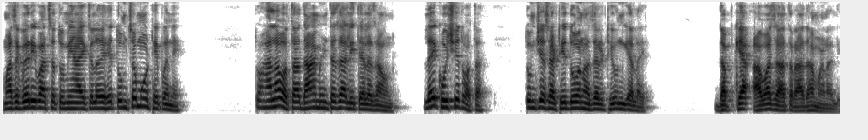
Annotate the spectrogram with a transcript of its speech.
माझं गरीबाचं तुम्ही ऐकलं हे तुमचं मोठेपण आहे. तो आला होता दहा मिनटं झाली त्याला जाऊन. लय खुशीत होता. तुमच्यासाठी दोन हजार ठेवून गेलाय. दबक्या आवाजात राधा म्हणाली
